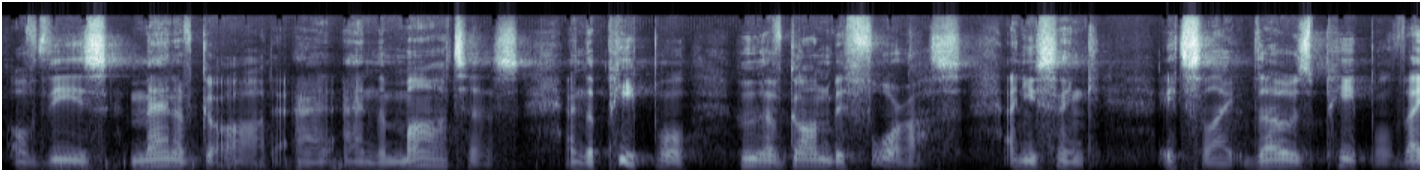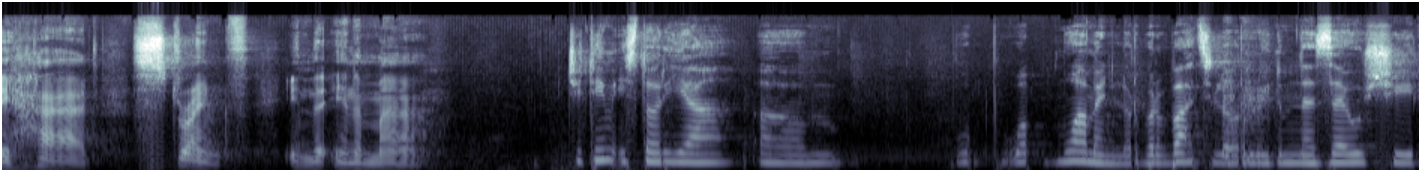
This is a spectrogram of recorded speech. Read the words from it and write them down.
of these men of God and, and the martyrs and the people who have gone before us, and you think it's like those people, they had strength in the inner man. Citim istoria um, o- oamenilor, bărbaților lui Dumnezeu și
